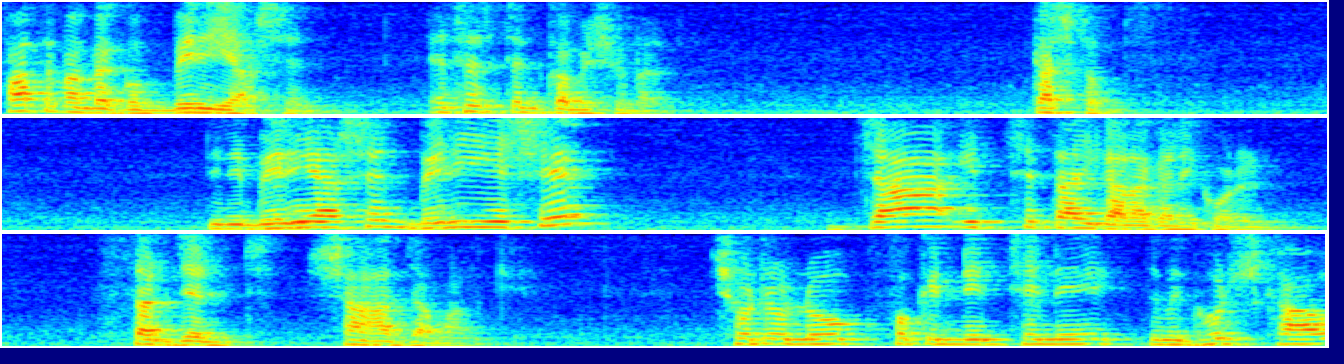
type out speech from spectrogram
ফাতেমা বেগম বেরিয়ে আসেন অ্যাসিস্ট্যান্ট কমিশনার কাস্টমস তিনি বেরিয়ে আসেন, বেরিয়ে এসে যা ইচ্ছে তাই গালাগালি করেন সার্জেন্ট শাহ জামালকে ছোট লোক, ফকিন্নির ছেলে, তুমি ঘুষ খাও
